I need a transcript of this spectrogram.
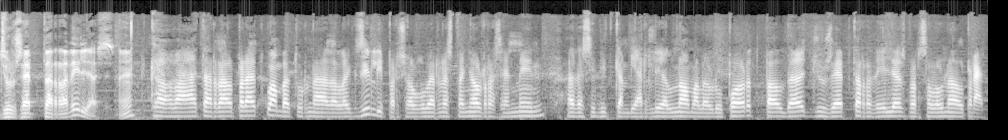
Josep Tarradellas. Eh? que va aterrar al Prat quan va tornar de l'exili. Per això el govern espanyol recentment ha decidit canviar-li el nom a l'aeroport pel de Josep Tarradellas Barcelona al Prat.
